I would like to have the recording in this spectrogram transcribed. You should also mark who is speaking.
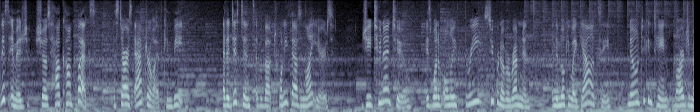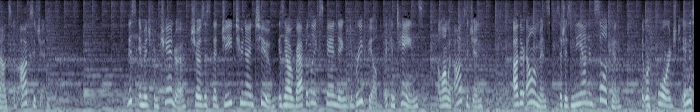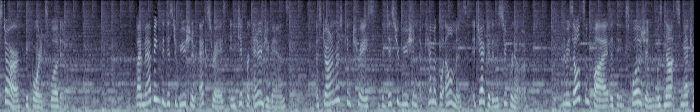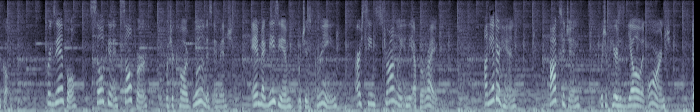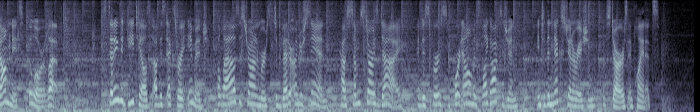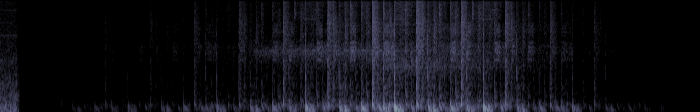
Speaker 1: This image shows how complex a star's afterlife can be. At a distance of about 20,000 light years, G292 is one of only three supernova remnants in the Milky Way galaxy known to contain large amounts of oxygen. This image from Chandra shows us that G292 is now a rapidly expanding debris field that contains, along with oxygen, other elements such as neon and silicon that were forged in the star before it exploded. By mapping the distribution of X rays in different energy bands, astronomers can trace the distribution of chemical elements ejected in the supernova. The results imply that the explosion was not symmetrical. For example, silicon and sulfur, which are colored blue in this image, and magnesium, which is green, are seen strongly in the upper right. On the other hand, oxygen, which appears as yellow and orange, dominates the lower left. Studying the details of this X ray image allows astronomers to better understand how some stars die and disperse important elements like oxygen into the next generation of stars and planets.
